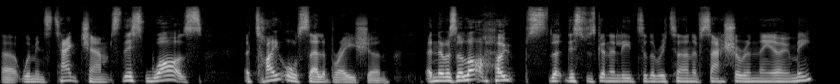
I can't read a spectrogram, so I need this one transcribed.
uh, women's tag champs. This was a title celebration, and there was a lot of hopes that this was going to lead to the return of Sasha and Naomi.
